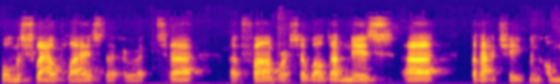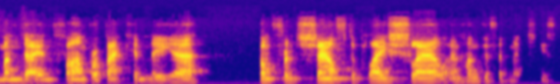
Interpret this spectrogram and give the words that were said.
former Slough players that are at, uh, at Farnborough. So well done, Niz, uh, for that achievement on Monday. And Farnborough back in the uh, Conference South to play Slough and Hungerford next season.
